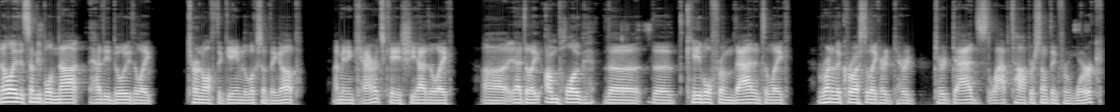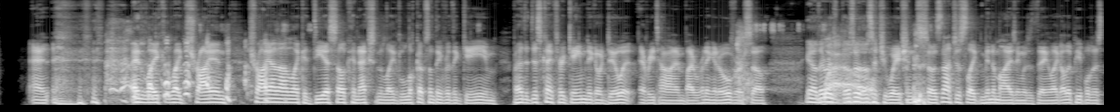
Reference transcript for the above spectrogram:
not only did some people not have the ability to like turn off the game to look something up I mean, in Carrot's case, she had to like uh had to like unplug the the cable from that into like running across to like her her her dad's laptop or something for work and and like like try and try on on like a DSL connection to like look up something for the game, but I had to disconnect her game to go do it every time by running it over. So you know, there wow. was those are those situations. So it's not just like minimizing was the thing. Like other people just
